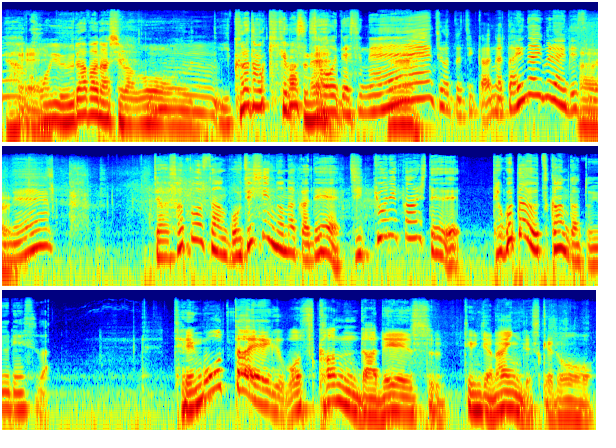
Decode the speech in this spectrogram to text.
いやこういう裏話はもういくらでも聞けますね。そうですね、ね、ちょっと時間が足りないぐらいですよね。はい、じゃあ佐藤さんご自身の中で実況に関して手応えをつかんだというレースは？手応えをつかんだレースっていうんじゃないんですけど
